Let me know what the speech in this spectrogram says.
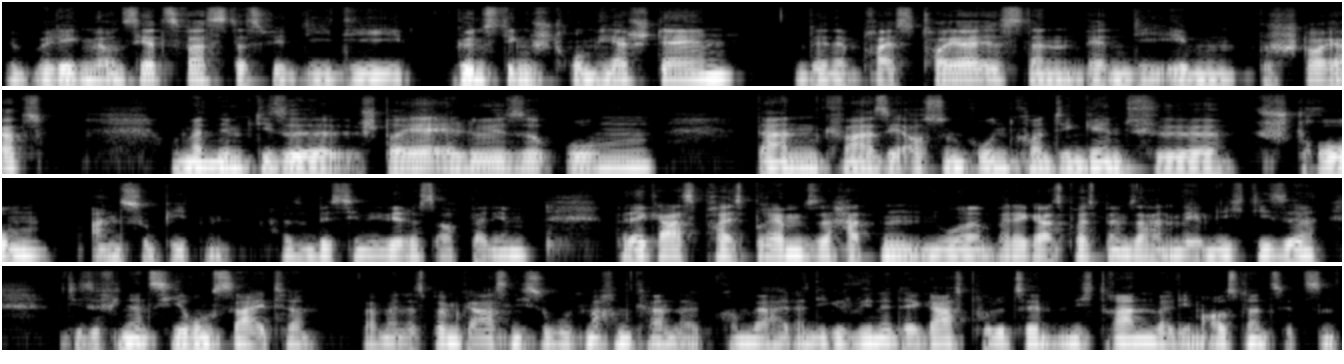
überlegen wir uns jetzt was, dass wir die, die günstigen Strom herstellen, und wenn der Preis teuer ist, dann werden die eben besteuert. Und man nimmt diese Steuererlöse, um dann quasi auch so ein Grundkontingent für Strom anzubieten. Also ein bisschen wie wir das auch bei dem, bei der Gaspreisbremse hatten. Nur bei der Gaspreisbremse hatten wir eben nicht diese, diese Finanzierungsseite, weil man das beim Gas nicht so gut machen kann. Da kommen wir halt an die Gewinne der Gasproduzenten nicht dran, weil die im Ausland sitzen.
